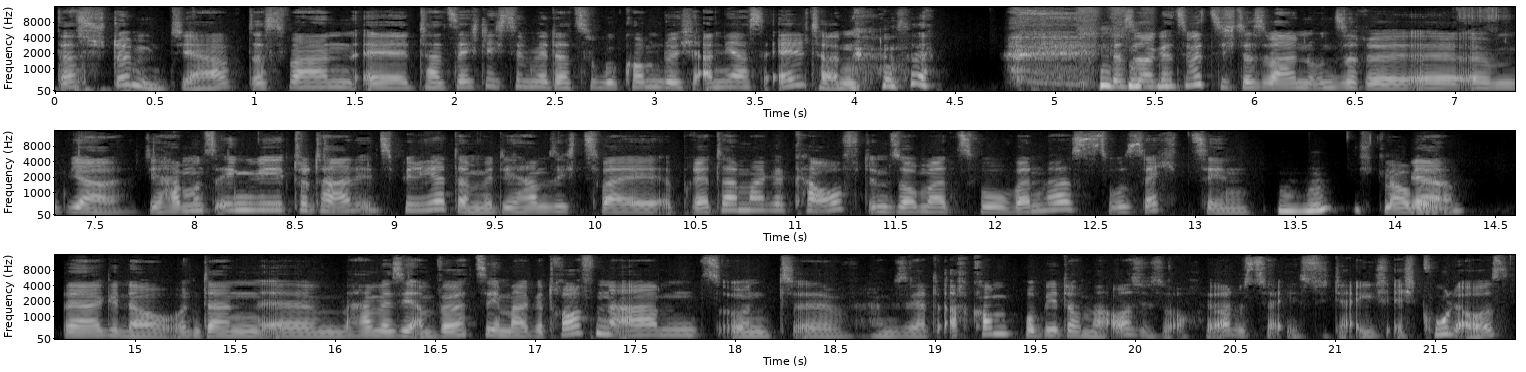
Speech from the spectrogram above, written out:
Das stimmt, ja. Das waren, äh, tatsächlich sind wir dazu gekommen durch Anjas Eltern. das war ganz witzig. Das waren unsere, äh, ähm, ja, die haben uns irgendwie total inspiriert damit. Die haben sich zwei Bretter mal gekauft im Sommer 2, wann war es? 2016. Mhm, ich glaube, ja. ja. Ja, genau. Und dann ähm, haben wir sie am Wörthsee mal getroffen abends und äh, haben sie gesagt, ach komm, probiert doch mal aus. Ich so, ach ja, das, ja, das sieht ja eigentlich echt cool aus.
